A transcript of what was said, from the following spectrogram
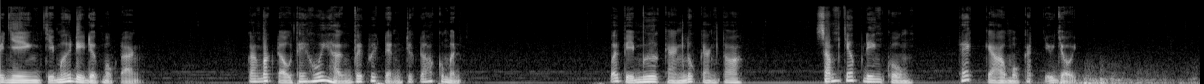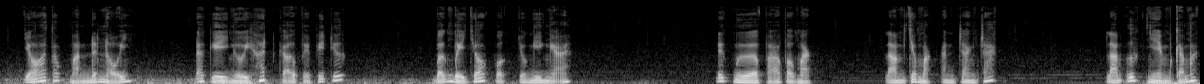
Tuy nhiên chỉ mới đi được một đoạn. Quang bắt đầu thấy hối hận với quyết định trước đó của mình. Bởi vì mưa càng lúc càng to, Sấm chớp điên cuồng, Thét gào một cách dữ dội. Gió tóc mạnh đến nỗi Đã ghi người hết cỡ về phía trước, Vẫn bị gió quật cho nghiêng ngã Nước mưa phả vào mặt, Làm cho mặt anh trang trát Làm ướt nhèm cả mắt,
